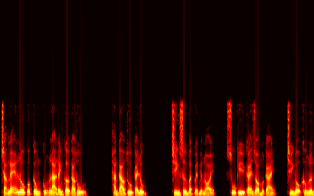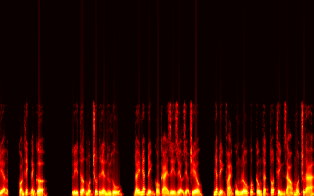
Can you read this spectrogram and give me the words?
chẳng lẽ lô quốc công cũng là đánh cờ cao thủ? Hắn cao thủ cái lục. Trình sử bật quyệt miệng nói, xú kỳ cái giỏ một cái trình độ không lớn địa, còn thích đánh cờ. Lý tượng một chút liền hứng thú, đây nhất định có cái gì rượu rượu chiêu, nhất định phải cùng lô quốc công thật tốt thỉnh giáo một chút ta,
